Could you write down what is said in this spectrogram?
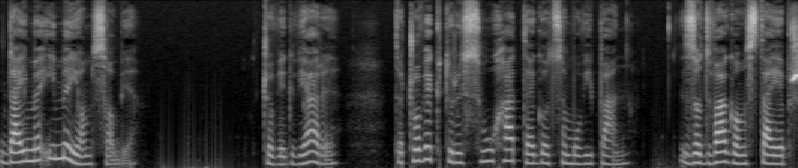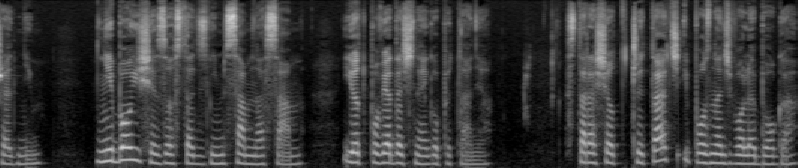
dajmy i my ją sobie. Człowiek wiary to człowiek, który słucha tego, co mówi Pan. Z odwagą staje przed nim. Nie boi się zostać z nim sam na sam i odpowiadać na jego pytania. Stara się odczytać i poznać wolę Boga,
